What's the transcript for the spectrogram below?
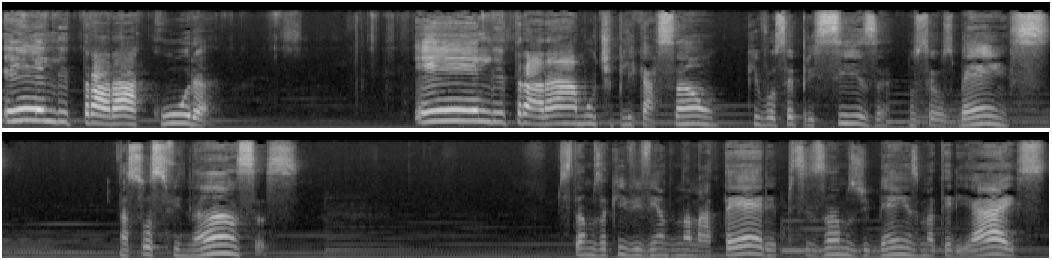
ele trará a cura ele trará a multiplicação que você precisa nos seus bens, nas suas finanças. Estamos aqui vivendo na matéria, precisamos de bens materiais.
